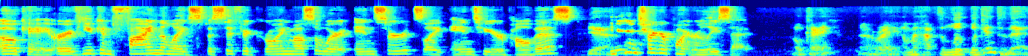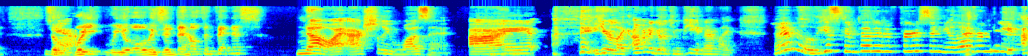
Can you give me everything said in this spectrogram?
okay. Or if you can find the like specific groin muscle where it inserts like into your pelvis, yeah, you can trigger point release it. Okay. All right, I'm gonna have to look look into that. So, yeah. were you were you always into health and fitness? No, I actually wasn't. I, you're like, I'm gonna go compete, and I'm like, I'm the least competitive person you'll ever meet.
